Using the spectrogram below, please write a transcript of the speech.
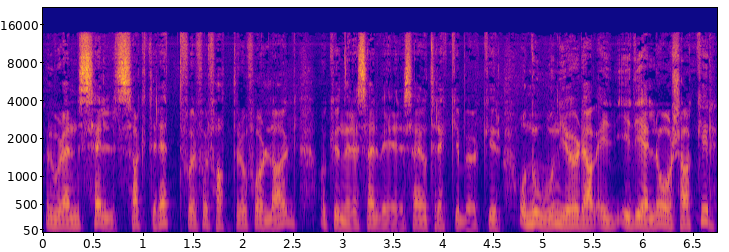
men hvor det er en selvsagt rett for forfattere og forlag å kunne reservere seg og trekke bøker. Og noen gjør det av ideelle årsaker.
